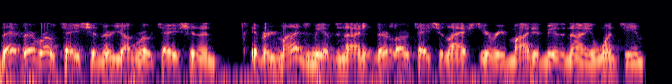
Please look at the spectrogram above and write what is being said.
their, their rotation, their young rotation, and It reminds me of the 90. Their rotation last year reminded me of the 91 team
